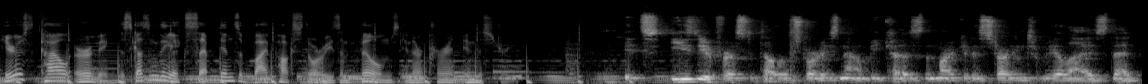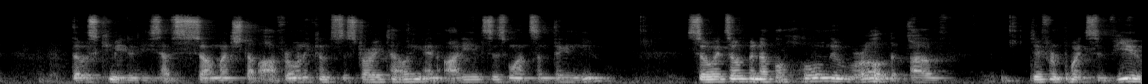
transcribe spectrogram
Here's Kyle Irving discussing the acceptance of BIPOC stories and films in our current industry. It's easier for us to tell those stories now because the market is starting to realize that those communities have so much to offer when it comes to storytelling, and audiences want something new. So it's opened up a whole new world of different points of view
